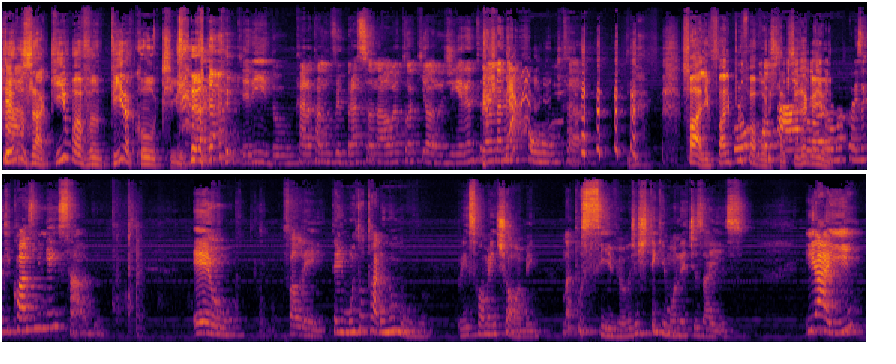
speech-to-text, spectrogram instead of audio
temos, aqui uma vampira coaching. Querido, o cara tá no vibracional, eu tô aqui, ó, no dinheiro entrando na minha conta. Fale, fale, por Vou favor, Steph, você já ganhou. uma coisa que quase ninguém sabe. Eu falei, tem muito otário no mundo, principalmente homem. Não é possível, a gente tem que monetizar isso. E aí,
